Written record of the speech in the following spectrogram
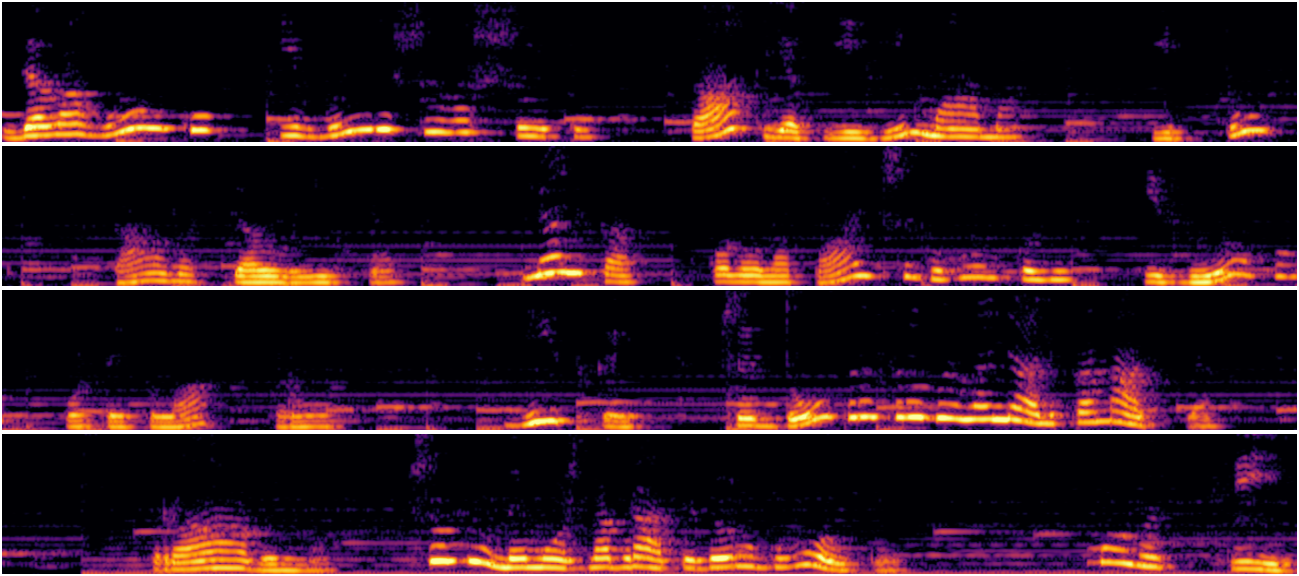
взяла голку і вирішила шити, так, як її мама. І тут сталося лихо. Лялька вколола пальчик голкою, і з нього потекла кров. Дітки, чи добре зробила лялька Настя? Правильно, чому не можна брати до рук голку? Молодці.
